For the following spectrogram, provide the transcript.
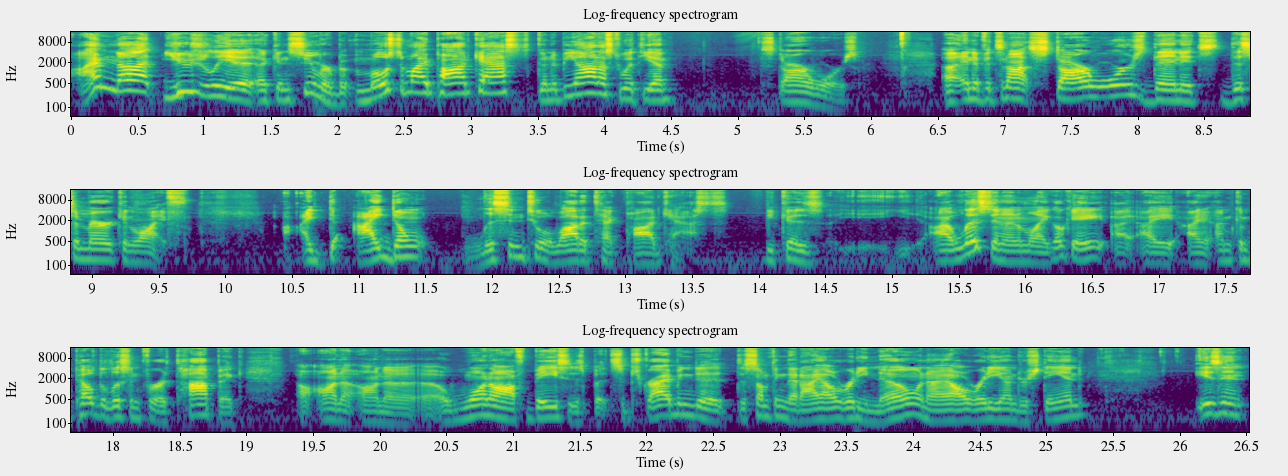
I'm not usually a, a consumer, but most of my podcasts, going to be honest with you, Star Wars. Uh, and if it's not Star Wars, then it's This American Life. I, I don't listen to a lot of tech podcasts because I listen and I'm like, okay, I, I, I'm compelled to listen for a topic uh, on a, on a, a one-off basis, but subscribing to, to something that I already know and I already understand isn't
